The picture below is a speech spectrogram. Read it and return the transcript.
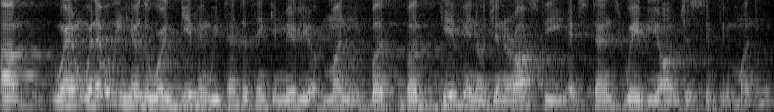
um, when, whenever we hear the word giving, we tend to think merely of money, but, but giving or generosity extends way beyond just simply money.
